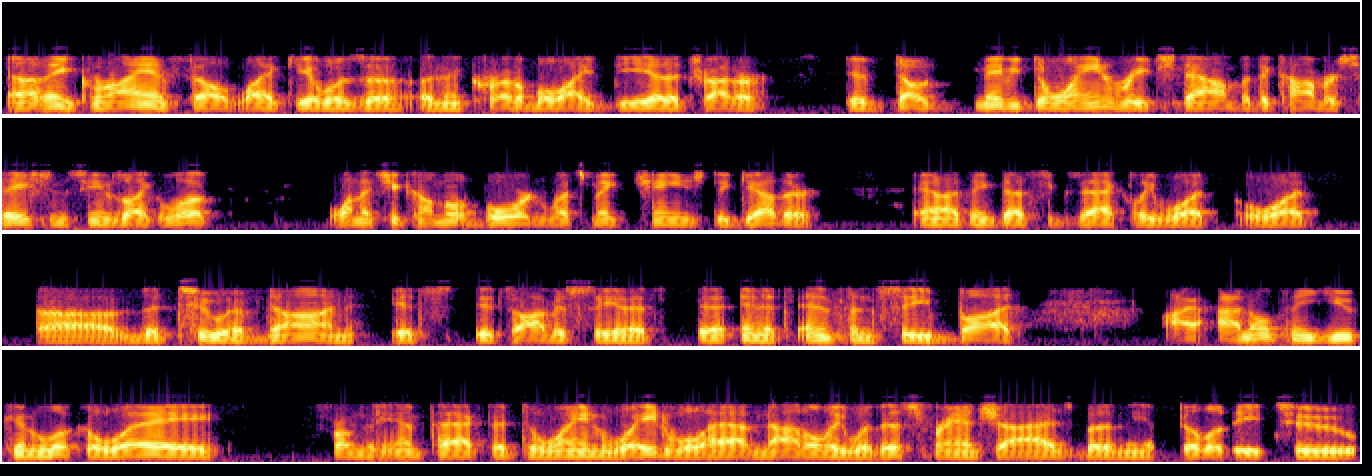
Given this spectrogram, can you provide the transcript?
And I think Ryan felt like it was a, an incredible idea to try to. If maybe Dwyane reached out, but the conversation seems like, look, why don't you come aboard and let's make change together? And I think that's exactly what what uh, the two have done. It's it's obviously in its in its infancy, but I, I don't think you can look away from the impact that Dwyane Wade will have not only with this franchise, but in the ability to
